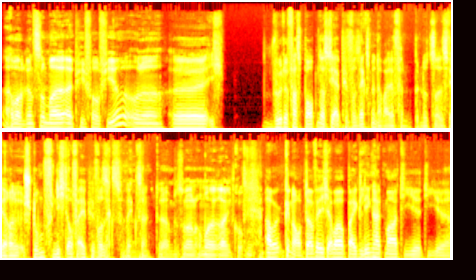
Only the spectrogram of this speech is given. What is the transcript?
aber ganz normal IPv4 oder? Äh, ich würde fast behaupten, dass die IPv6 mittlerweile von- benutzen. Es wäre stumpf, nicht auf IPv6 zu wechseln. Da müssen wir noch mal reingucken. Aber genau, da werde ich aber bei Gelegenheit mal die, die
